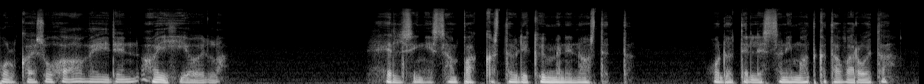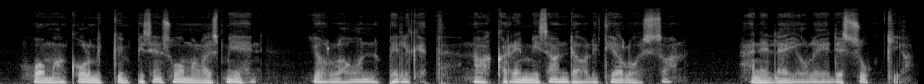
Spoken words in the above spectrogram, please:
polkaisuhaaveiden aihioilla. Helsingissä on pakkasta yli 10 astetta. Odotellessani matkatavaroita huomaan kolmikymppisen suomalaismiehen, jolla on pelkät nahkaremmisandaalit jaloissaan. Hänellä ei ole edes sukkia.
